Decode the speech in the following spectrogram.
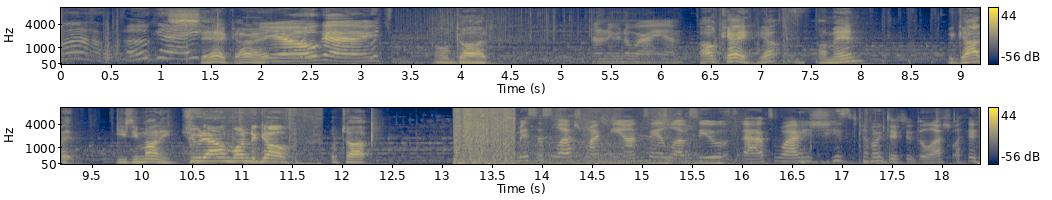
Wow. Okay. Sick. All right. yeah. Okay. Oh god. I don't even know where I am. Okay. Yeah. I'm in. We got it. Easy money. Two down, one to go. Up top. Mrs. Lush, my fiance loves you. That's why she's now addicted to Lush Life.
